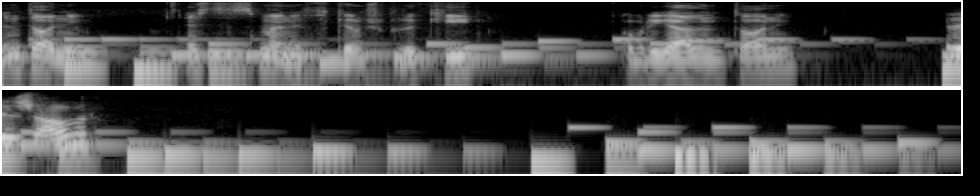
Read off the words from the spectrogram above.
António, esta semana ficamos por aqui. Obrigado, António. Adeus, Álvaro. Thank you.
